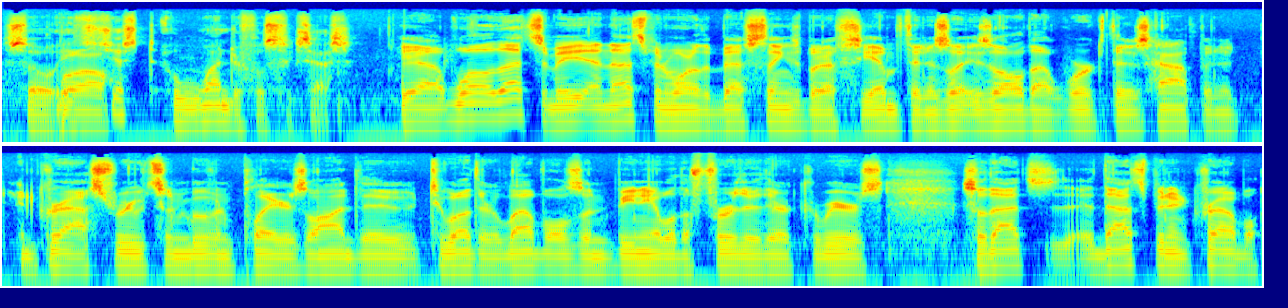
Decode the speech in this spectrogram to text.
So wow. it's just a wonderful success. Yeah, well, that's amazing, and that's been one of the best things about FC Edmonton is, is all that work that has happened at, at, grassroots and moving players on to, to other levels and being able to further their careers. So that's that's been incredible,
